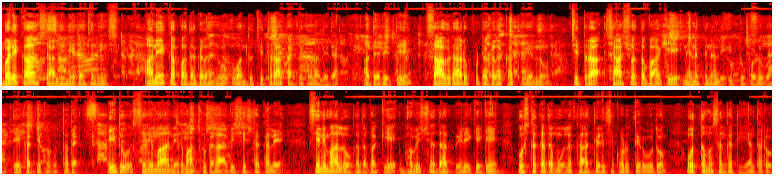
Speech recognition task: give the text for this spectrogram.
ಬಳಿಕ ಶಾಲಿನಿ ರಜನೀಶ್ ಅನೇಕ ಪದಗಳನ್ನು ಒಂದು ಚಿತ್ರ ಕಟ್ಟಿಕೊಡಲಿದೆ. ಅದೇ ರೀತಿ ಸಾವಿರಾರು ಪುಟಗಳ ಕಥೆಯನ್ನು ಚಿತ್ರ ಶಾಶ್ವತವಾಗಿ ನೆನಪಿನಲ್ಲಿ ಇಟ್ಟುಕೊಳ್ಳುವಂತೆ ಕಟ್ಟಿಕೊಡುತ್ತದೆ. ಇದು ಸಿನಿಮಾ ನಿರ್ಮಾತೃಗಳ ವಿಶಿಷ್ಟ ಕಲೆ. ಸಿನಿಮಾ ಲೋಕದ ಬಗ್ಗೆ ಭವಿಷ್ಯದ ಪೀಳಿಗೆಗೆ ಪುಸ್ತಕದ ಮೂಲಕ ತಿಳಿಸಿಕೊಡುತ್ತಿರುವುದು ಉತ್ತಮ ಸಂಗತಿ ಎಂದರು.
